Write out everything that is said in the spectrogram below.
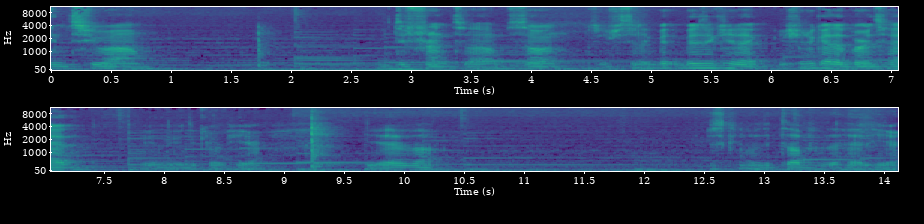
into um, different uh, zone. So you see, like basically, like if you look at a bird's head, the curve here, you have uh, just kind of the top of the head here.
